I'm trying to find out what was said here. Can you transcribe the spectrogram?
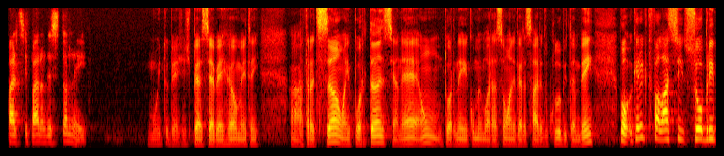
participaram desse torneio. Muito bem, a gente percebe aí realmente a tradição, a importância, né? É um torneio em comemoração ao aniversário do clube também. Bom, eu queria que tu falasse sobre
